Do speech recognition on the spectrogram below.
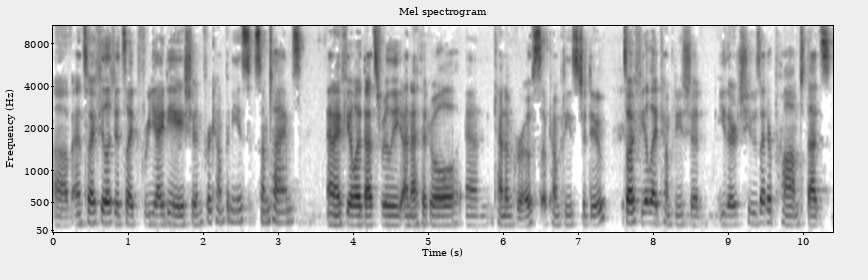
Um, and so I feel like it's like free ideation for companies sometimes. And I feel like that's really unethical and kind of gross of companies to do. So I feel like companies should either choose like a prompt that's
